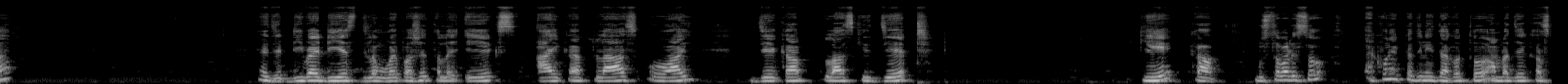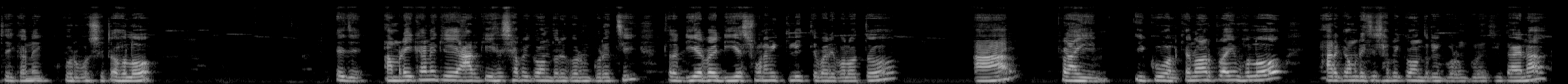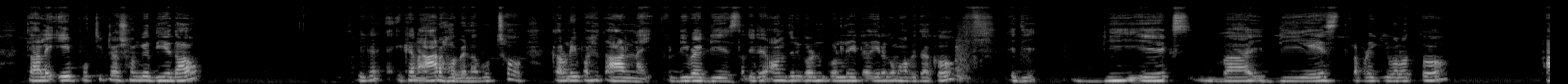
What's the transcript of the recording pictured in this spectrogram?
এই যে ডি বাই ডিএস দিলাম ওয়াই পাশে, তাহলে X I cap plus Y J cap plus কি জেড কে কাপ বুঝতে পারিস এখন একটা জিনিস দেখো তো, আমরা যে কাজটা এখানে করব সেটা হলো, এই যে আমরা এখানে কে আর কে এসের সাপেক্ষে অন্তরীকরণ করেছি, তাহলে ডিআর বাই ডিএস সমান আমি কি লিখতে পারি বলো তো? আর প্রাইম ইকুয়াল কেন আর প্রাইম হলো? আর কে আমরা এসে সাপেক্ষে অন্তরীকরণ করেছি, তাই না? তাহলে এই প্রত্যেকটার সঙ্গে দিয়ে দাও। এখানে আর হবে না, বুঝছ? কারণ এই পাশে তো আর নাই ডি ডিএস তাহলে এটা অন্তরীকরণ করলে এটা এরকম হবে, দেখো। এই যে ডিএক্স বাই ডিএস তারপরে কি বলতো?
